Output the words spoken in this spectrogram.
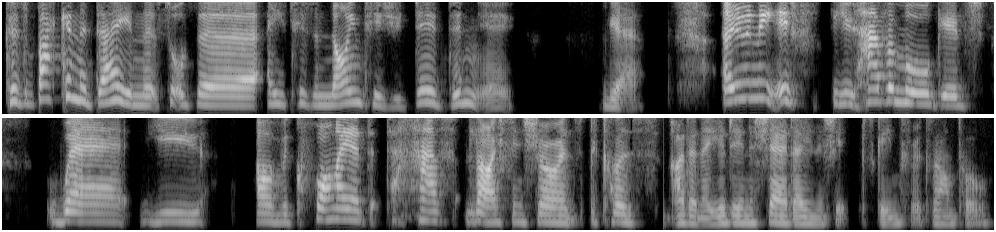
Because back in the day, in the sort of the 80s and 90s, you did, didn't you? Yeah. Only if you have a mortgage where you are required to have life insurance because, I don't know, you're doing a shared ownership scheme, for example.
